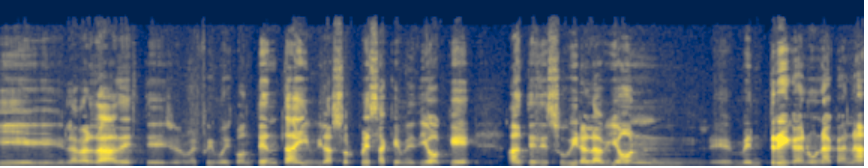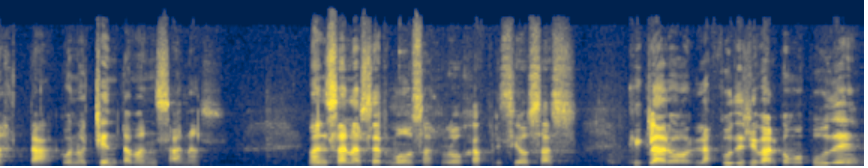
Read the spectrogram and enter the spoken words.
Y la verdad, este, yo me fui muy contenta y la sorpresa que me dio que antes de subir al avión eh, me entregan una canasta con 80 manzanas. Manzanas hermosas, rojas, preciosas, que claro, las pude llevar como pude,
